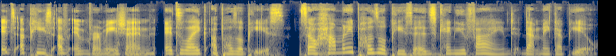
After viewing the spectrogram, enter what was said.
It's a piece of information. It's like a puzzle piece. So, how many puzzle pieces can you find that make up you?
